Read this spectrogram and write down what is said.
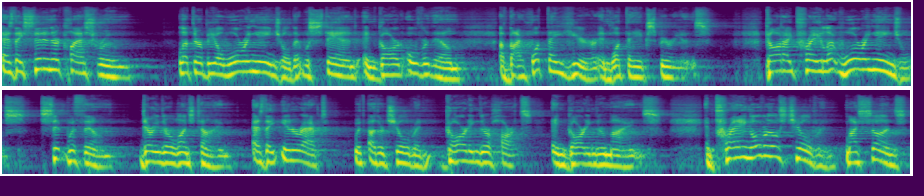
As they sit in their classroom, let there be a warring angel that will stand and guard over them by what they hear and what they experience. God, I pray, let warring angels sit with them during their lunchtime as they interact with other children, guarding their hearts and guarding their minds. And praying over those children, my sons,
